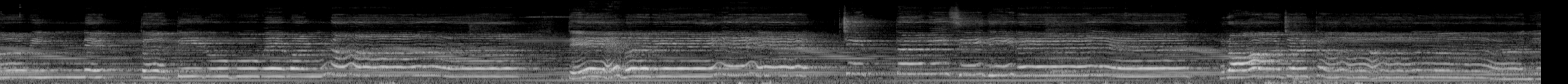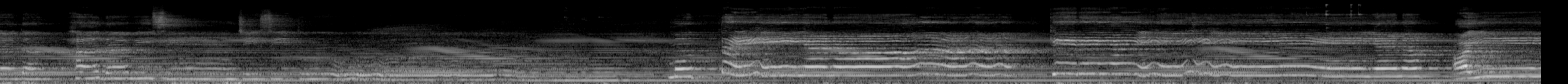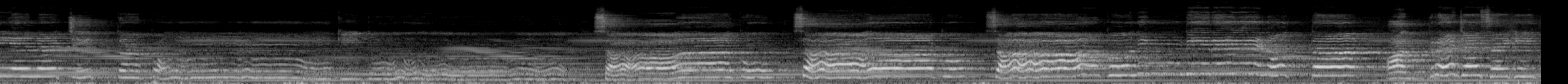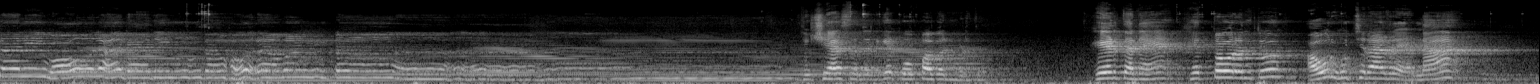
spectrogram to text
ದುಶ್ಯಾಸನಿಗೆ ಕೋಪ ಬಂದ್ಬಿಡ್ತು. ಹೇಳ್ತಾನೆ ಹೆತ್ತವರಂತೂ ಅವ್ರು ಹುಚ್ಚರಾದರೆ ಅಣ್ಣ,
